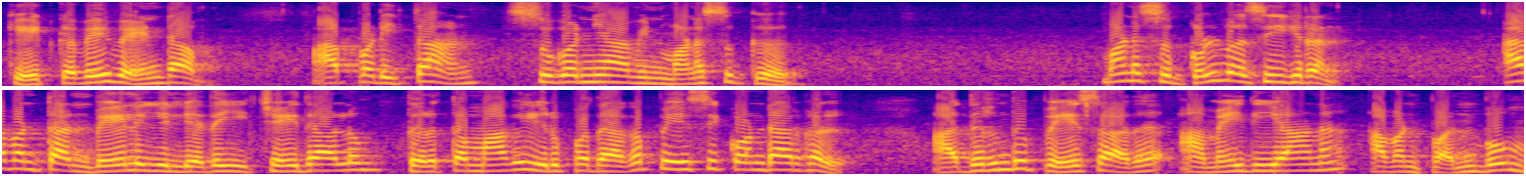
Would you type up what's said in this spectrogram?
கேட்கவே வேண்டாம். அப்படித்தான் சுகன்யாவின் மனசுக்கு மனசுக்குள் வசீகரன். அவன் தன் வேலையில் எதை செய்தாலும் திருத்தமாக இருப்பதாக பேசிக்கொண்டார்கள் அதிர்ந்து பேசாத அமைதியான அவன் பண்பும்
